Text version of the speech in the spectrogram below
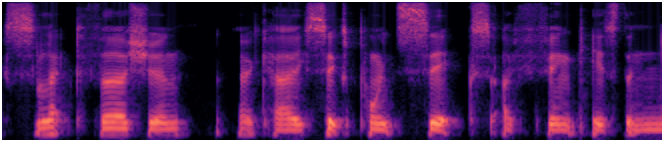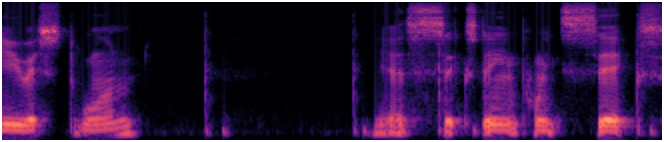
select version, Okay, 6.6 I think is the newest one. Yes, 16.6.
